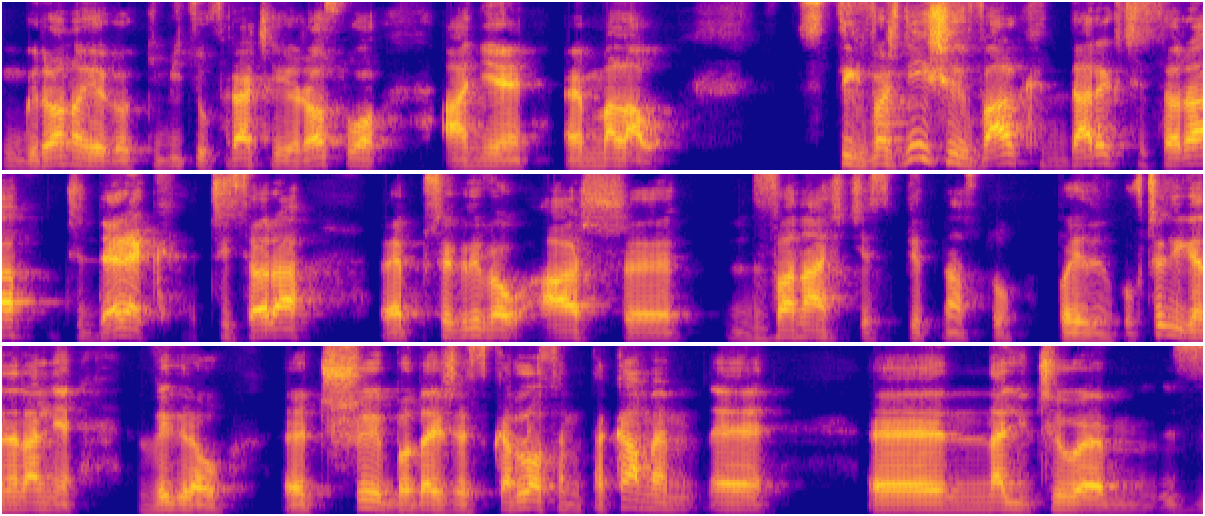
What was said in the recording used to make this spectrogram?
grono jego kibiców raczej rosło, a nie e, malało. Z tych ważniejszych walk Darek Chisora, czy Derek Chisora e, przegrywał aż 12 e, z 15 pojedynków, czyli generalnie wygrał trzy bodajże z Carlosem Takamem e, e, naliczyłem z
